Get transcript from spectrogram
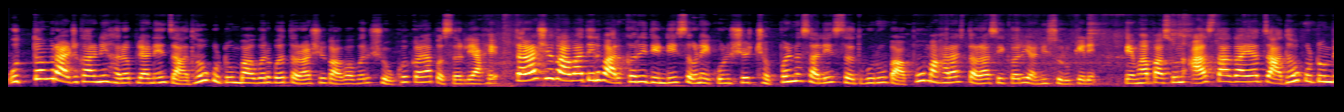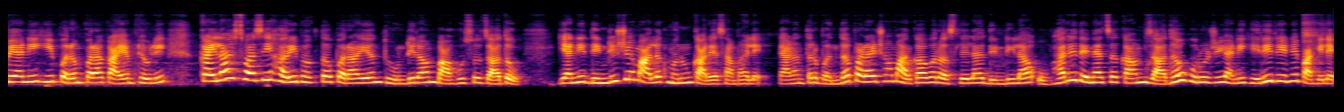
उत्तम राजकारणी हरपल्याने जाधव कुटुंबावर व तळाशी गावावर शोककळा पसरली आहे. तळाशी गावातील वारकरी दिंडी सन एकोणीसशे छप्पन्न साली सद्गुरू बापू महाराज तळासीकर यांनी सुरू केले. तेव्हापासून आज तागायत जाधव कुटुंबियांनी ही परंपरा कायम ठेवली. कैलासवासी हरिभक्त परायण धोंडीराम बाहुसो जाधव यांनी दिंडीचे मालक म्हणून कार्य सांभाळले. त्यानंतर बंद पडायच्या मार्गावर असलेल्या दिंडीला उभारी देण्याचं काम जाधव गुरुजी यांनी हिरिरीने पाहिले.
